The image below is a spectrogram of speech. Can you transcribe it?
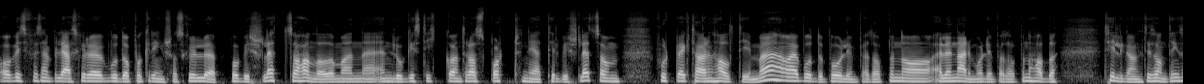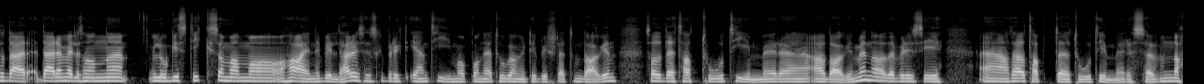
og hvis f.eks. jeg skulle bodd oppe på Kringsjå og skulle løpe på Bislett, så handla det om en, en, logistikk og en transport ned til Bislett som fort vekk tar en halvtime. Og jeg bodde på Olympiatoppen, og, eller nærme Olympiatoppen og hadde tilgang til sånne ting. Så det er, det er en veldig sånn uh, logistikk som man må ha inn i bildet her. Hvis jeg skulle brukt én time opp og ned to ganger til Bislett om dagen, så hadde det tatt to timer uh, av dagen min. Og det vil si uh, at jeg hadde tapt to timer søvn, da,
